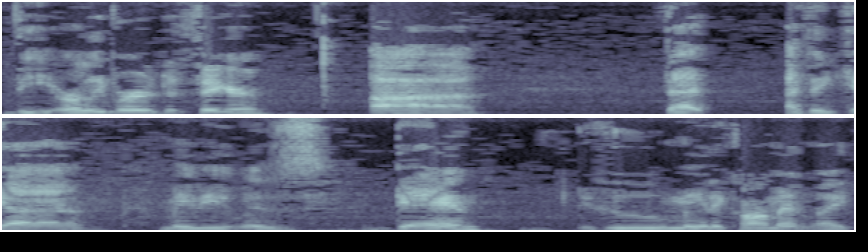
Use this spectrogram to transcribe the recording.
the early bird figure uh, that I think uh, maybe it was Dan who made a comment like,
